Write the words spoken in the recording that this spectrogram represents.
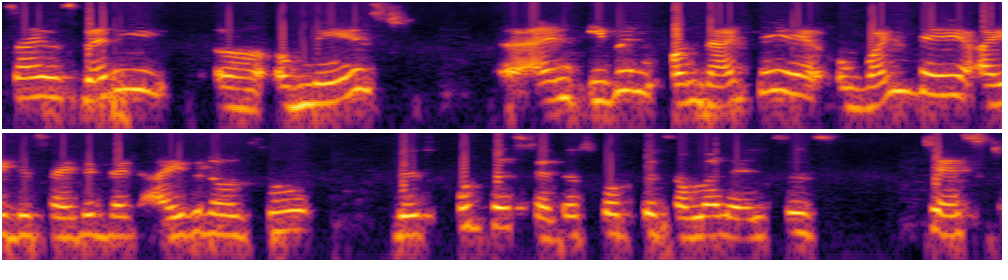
So I was very uh, amazed. And even on that day, one day, I decided that I will also just put the stethoscope to someone else's chest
